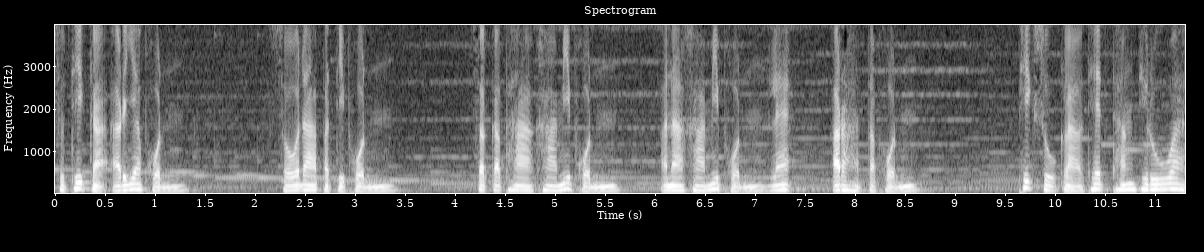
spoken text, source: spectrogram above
สุทธิกะอริยผล โสดาปติผล สกทาคามิผล อนาคามิผล และอรหัตผล ภิกษุกล่าวเทศทั้งที่รู้ว่า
